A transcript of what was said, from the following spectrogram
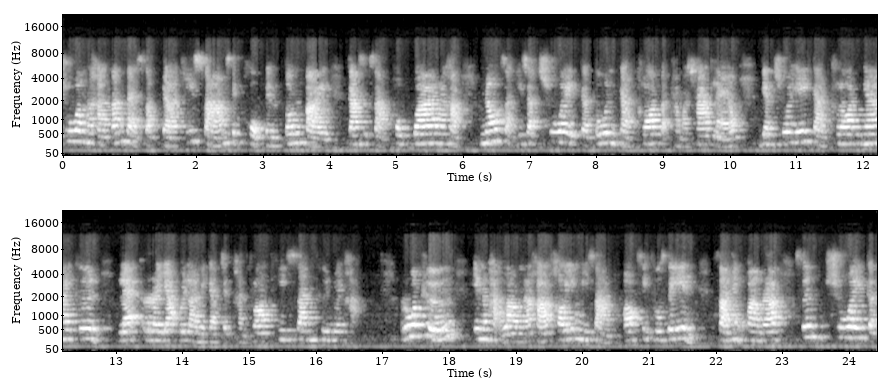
ช่วงนะคะตั้งแต่สัปดาห์ที่ 36 เป็นต้นไป การศึกษาพบว่านะคะ นอกจากที่จะช่วยกระตุ้นการคลอดแบบธรรมชาติแล้ว ยังช่วยให้การคลอดง่ายขึ้น และระยะเวลาในการเจ็บคันคลอดที่สั้นขึ้นด้วยค่ะ รวมถึงอินทผลัมนะคะ เขายังมีสารออกซิโทซิน สารแห่งความรัก ซึ่งช่วยกระ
